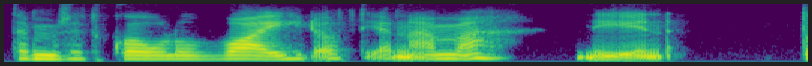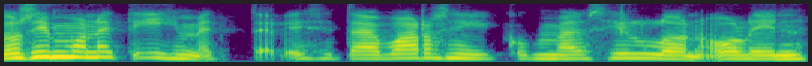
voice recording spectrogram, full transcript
tämmöiset koulun vaihdot ja nämä, niin tosi monet ihmetteli sitä, varsinkin kun mä silloin olin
